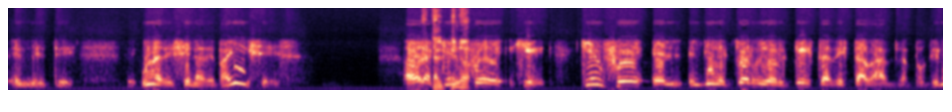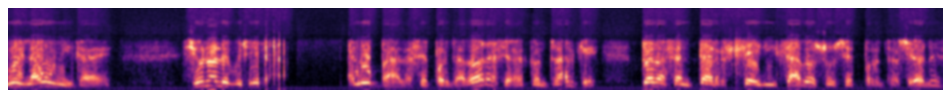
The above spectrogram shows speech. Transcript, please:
en este, una decena de países. Ahora, ¿quién fue, quién, fue el, director de orquesta de esta banda? Porque no es la única, ¿eh? Si uno le pusiera la lupa a las exportadoras, se va a encontrar que todas han tercerizado sus exportaciones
